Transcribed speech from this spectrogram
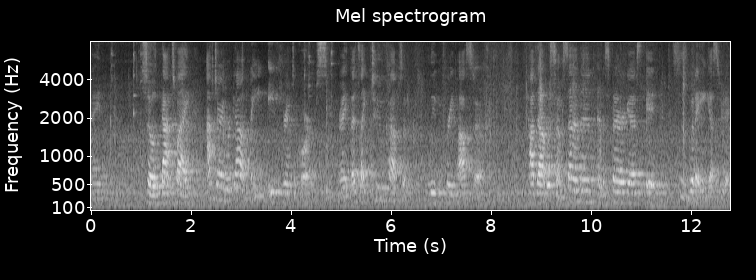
right? So that's why after I work out, I eat 80 grams of carbs, right? That's like two cups of gluten-free pasta. Have that with some salmon and asparagus. It, this is what I ate yesterday.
